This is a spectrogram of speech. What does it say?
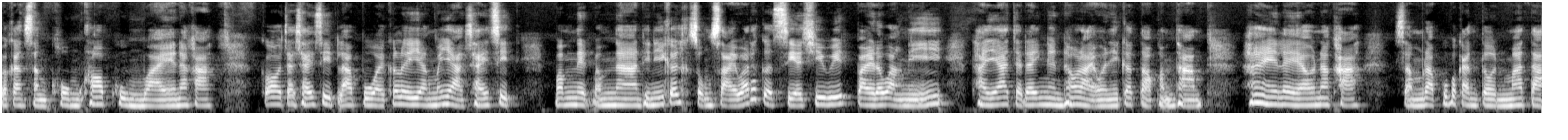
ประกันสังคมครอบคลุมไว้นะคะ ก็จะใช้สิทธิ์ลาป่วย ก็เลยยังไม่อยากใช้สิทธิ์บำเหน็จบำนาญทีนี้ก็สงสัยว่าถ้าเกิดเสียชีวิตไประหว่างนี้ทายาทจะได้เงินเท่าไหร่วันนี้ก็ตอบคำถามให้แล้วนะคะสำหรับผู้ประกันตนมาตรา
